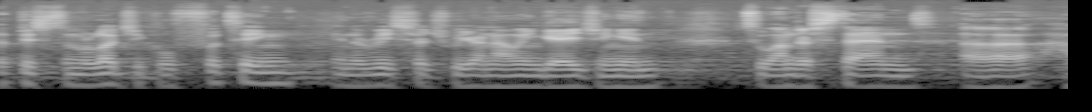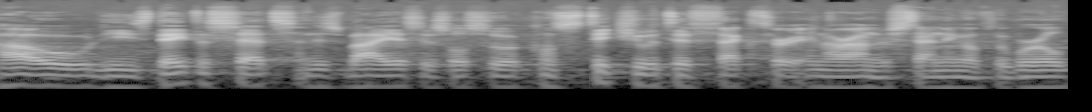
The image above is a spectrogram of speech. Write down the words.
epistemological footing in the research we are now engaging in to understand uh, how these data sets and this bias is also a constitutive factor in our understanding of the world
